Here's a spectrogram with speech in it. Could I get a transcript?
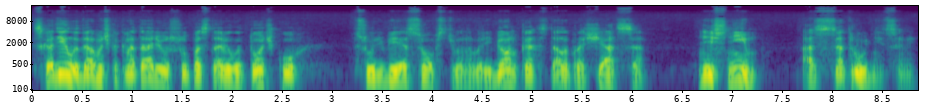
Сходила дамочка к нотариусу, поставила точку в судьбе собственного ребенка, стала прощаться. Не с ним, а с сотрудницами.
